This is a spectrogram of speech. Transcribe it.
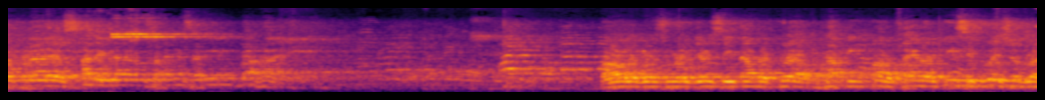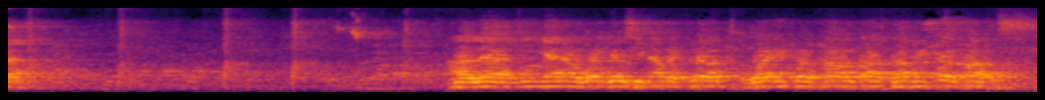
Jomar Morales, aliglaro sa kanyang sariling bahay. Foul against red jersey number 12. Tapping foul, penalty situation round. Ala Minyana, red jersey number 12. Warning for foul out, having four fouls.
